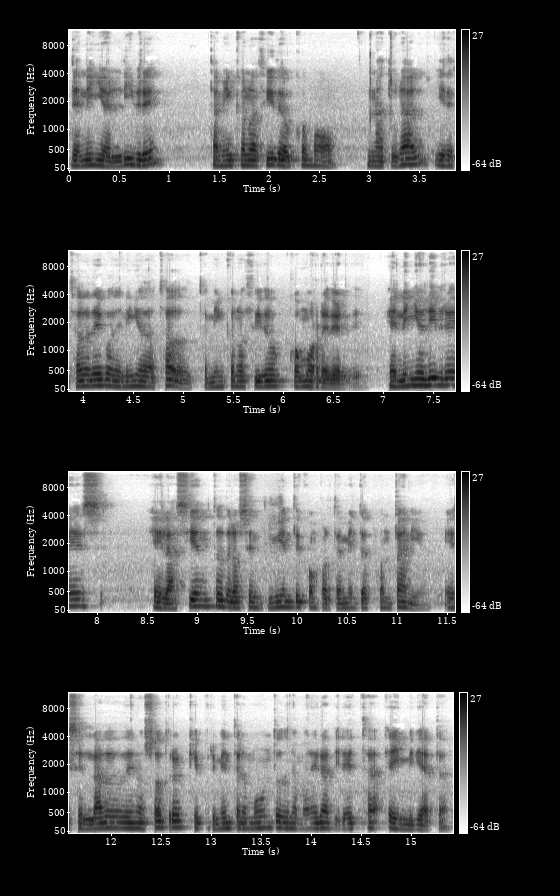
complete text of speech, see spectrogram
de niño libre, también conocido como natural, y el estado de ego de niño adaptado, también conocido como reverde. El niño libre es el asiento de los sentimientos y comportamientos espontáneos. Es el lado de nosotros que experimenta el mundo de una manera directa e inmediata.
